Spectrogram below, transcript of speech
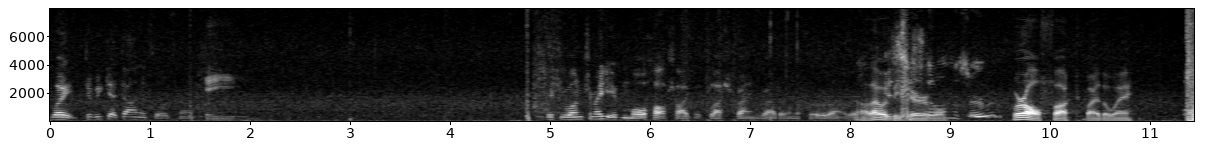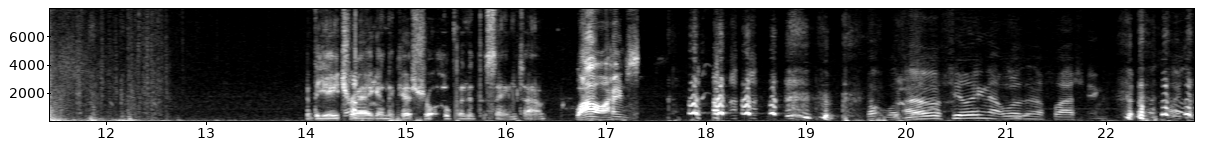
Wait, did we get dinosaurs now? If you want to make it even more hot, I have a flashbang rather than throw that there. Oh, that would be terrible. We're all fucked, by the way. The A-Trag and the Kestrel open at the same time. Wow, I'm. What was I have a feeling that wasn't a flashbang. I can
